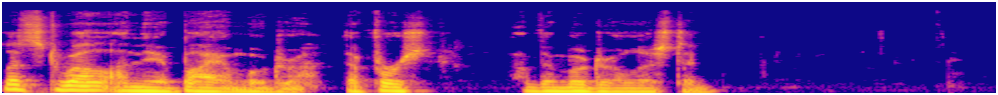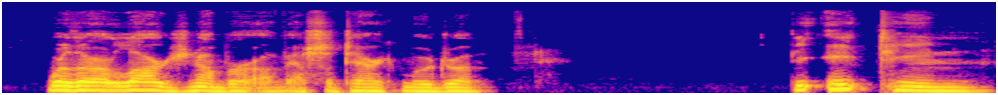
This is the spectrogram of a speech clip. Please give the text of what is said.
let's dwell on the Abhaya Mudra, the first of the mudra listed. Well, there are a large number of esoteric mudra. The 18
